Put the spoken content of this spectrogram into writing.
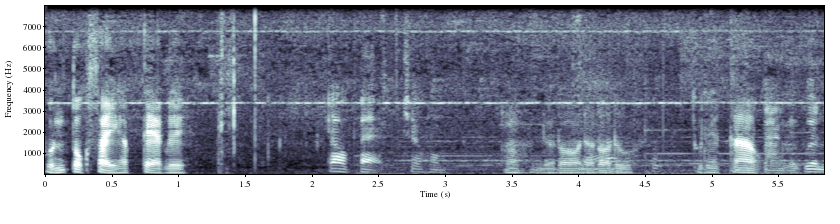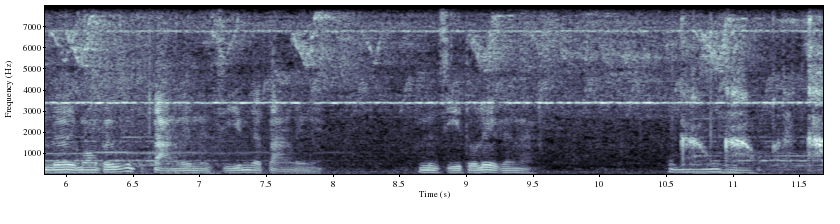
ฝนตกใส่ครับแตกเลยเก้าแปดเชื่อผมอะเดี๋ยวรอเดี๋ยวรอดูตัวเลขเก้าต่างกับเพื่อนเลยมองไปมันจะต่างเลยเนี่ยสีมันจะต่างเลยเนี่ยมันเป็นสีตัวเลขนั่นไงเก้าเก้าเก้า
